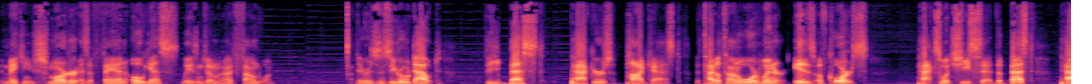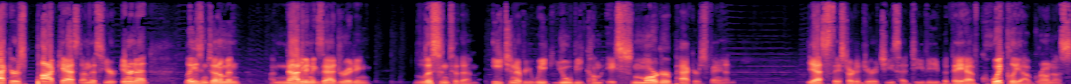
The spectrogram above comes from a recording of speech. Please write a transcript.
and making you smarter as a fan. Oh, yes, ladies and gentlemen, I've found one. There is zero doubt the best Packers podcast, the Titletown Award winner, is, of course, Packs What She Said, the best Packers podcast on this here internet. Ladies and gentlemen, I'm not even exaggerating. Listen to them each and every week, you'll become a smarter Packers fan. Yes, they started here at Cheesehead TV, but they have quickly outgrown us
